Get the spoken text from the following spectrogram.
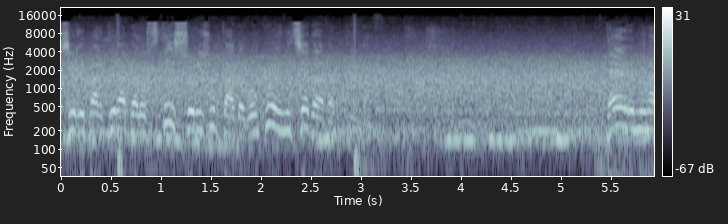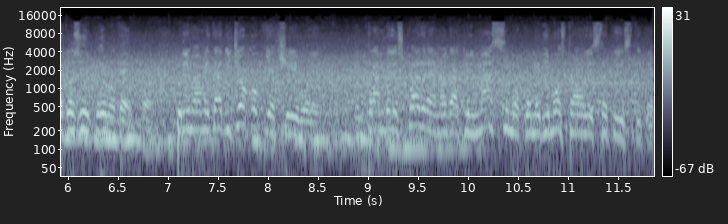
si ripartirà dallo stesso risultato con cui è iniziata la partita. Termina così il primo tempo. Prima metà di gioco piacevole. Entrambe le squadre hanno dato il massimo come dimostrano le statistiche.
